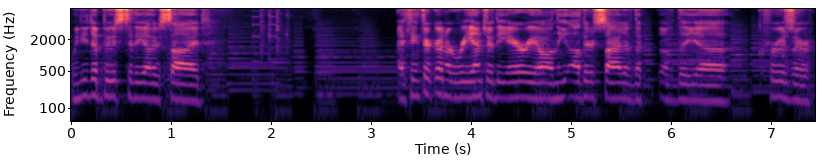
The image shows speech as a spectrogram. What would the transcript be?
We need to boost to the other side. I think they're gonna re-enter the area on the other side of the of the uh, cruiser.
